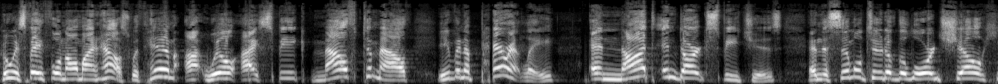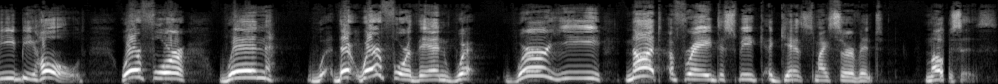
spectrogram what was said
who is faithful in all mine house. With him I, will I speak mouth to mouth, even apparently, and not in dark speeches, and the similitude of the Lord shall he behold. Wherefore, when, wherefore then, were ye not afraid to speak against my servant Moses?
